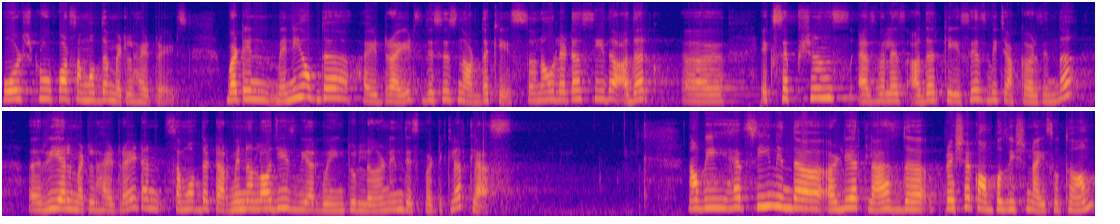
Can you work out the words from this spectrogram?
holds true for some of the metal hydrides. But in many of the hydrides this is not the case. So now let us see the other uh, exceptions as well as other cases which occurs in the uh, real metal hydride and some of the terminologies we are going to learn in this particular class. Now we have seen in the earlier class the pressure composition isotherm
